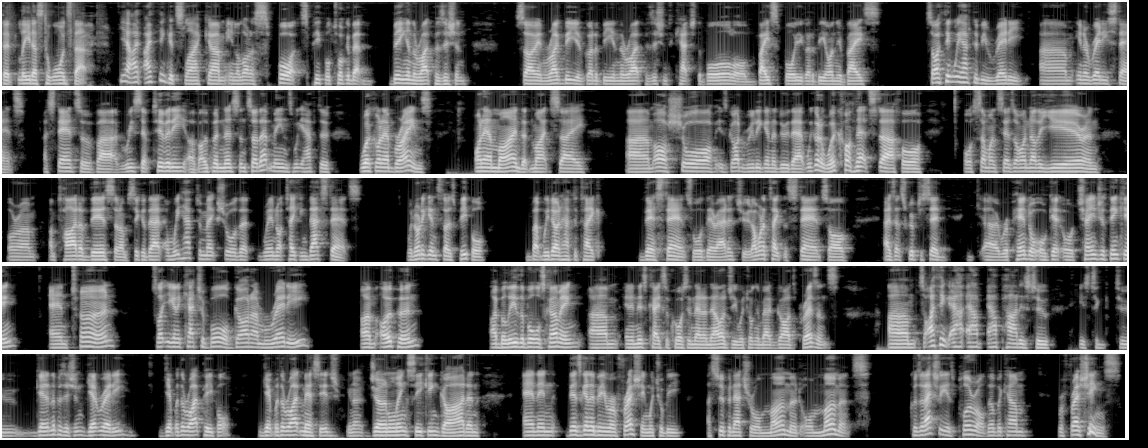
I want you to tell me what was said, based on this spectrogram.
that lead us towards that? Yeah, I, I think it's like um, in a lot of sports, people talk about being in the right position. So in rugby, you've got to be in the right position to catch the ball, or baseball, you've got to be on your base. So I think we have to be ready um, in a ready stance, a stance of uh, receptivity, of openness. And so that means we have to work on our brains, on our mind that might say, um, oh, sure, is God really going to do that? We've got to work on that stuff. Or, or someone says, oh, another year, and, or, um, I'm tired of this and I'm sick of that. And we have to make sure that we're not taking that stance. We're not against those people, but we don't have to take their stance or their attitude. I want to take the stance of, as that scripture said, uh, repent or, or, get or change your thinking and turn. It's like you're going to catch a ball. God, I'm ready. I'm open. I believe the ball's coming. Um, and in this case, of course, in that analogy, we're talking about God's presence. Um, so I think our, our, our part is to is to to get in the position, get ready, get with the right people, get with the right message. You know, journaling, seeking God, and and then there's going to be refreshing, which will be a supernatural moment or moments, because it actually is plural. They'll become refreshings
